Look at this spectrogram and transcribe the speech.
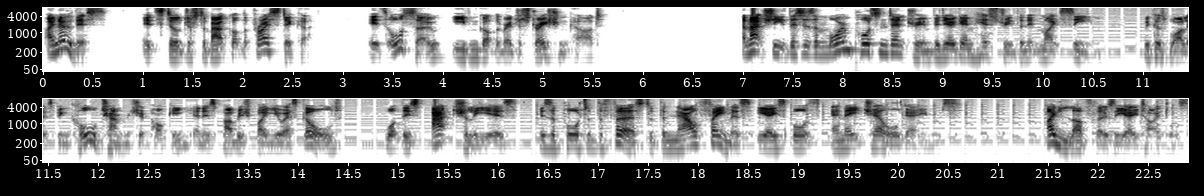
I know this, it's still just about got the price sticker. It's also even got the registration card. And actually, this is a more important entry in video game history than it might seem, because while it's been called Championship Hockey and is published by US Gold, what this actually is, is a port of the first of the now famous EA Sports NHL games. I love those EA titles.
